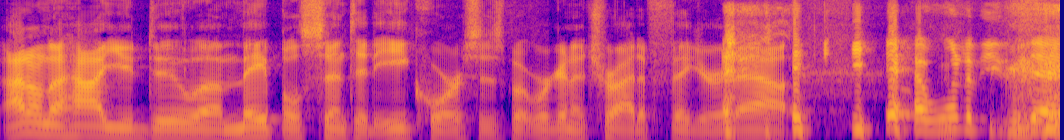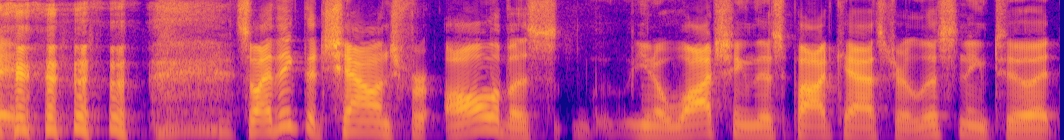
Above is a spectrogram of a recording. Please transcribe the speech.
I don't know how you do uh, maple scented e courses, but we're going to try to figure it out. yeah, one of these days. so I think the challenge for all of us, you know, watching this podcast or listening to it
